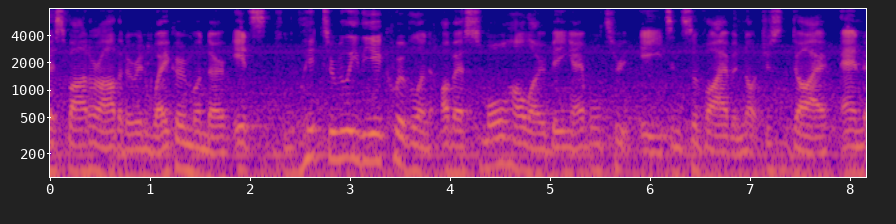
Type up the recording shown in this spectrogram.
Espada are that are in Hueco Mundo. It's literally the equivalent of a small hollow being able to eat and survive and not just die, and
